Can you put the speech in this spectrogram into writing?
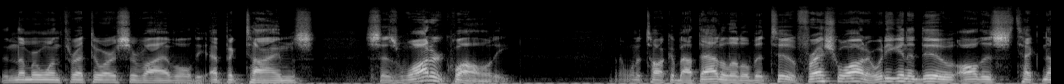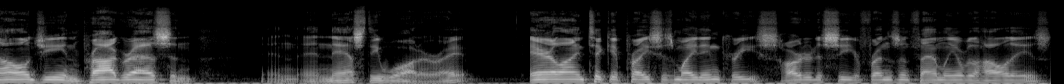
the number one threat to our survival. The Epoch Times says water quality. I want to talk about that a little bit too. Fresh water. What are you going to do? All this technology and progress and and and nasty water, right? Airline ticket prices might increase. Harder to see your friends and family over the holidays.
